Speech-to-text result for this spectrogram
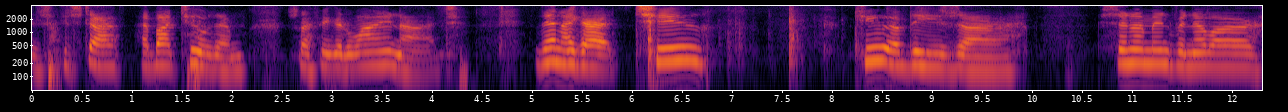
It's good stuff. I bought two of them. So I figured why not? Then I got two two of these uh, cinnamon vanilla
